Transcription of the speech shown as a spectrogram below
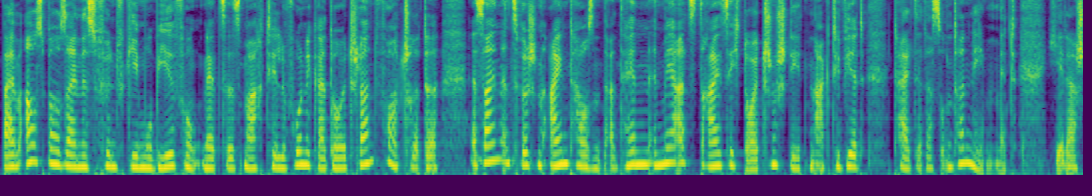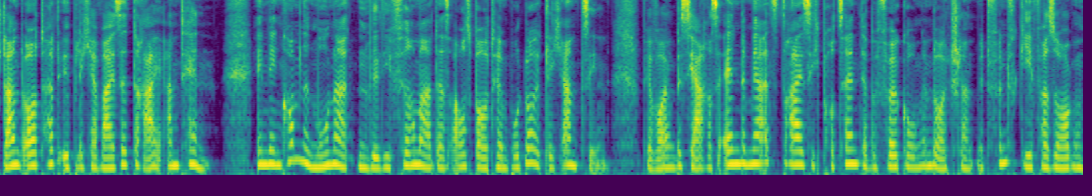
Beim Ausbau seines 5G-Mobilfunknetzes macht Telefonica Deutschland Fortschritte. Es seien inzwischen 1000 Antennen in mehr als 30 deutschen Städten aktiviert, teilte das Unternehmen mit. Jeder Standort hat üblicherweise drei Antennen. In den kommenden Monaten will die Firma das Ausbautempo deutlich anziehen. Wir wollen bis Jahresende mehr als 30 Prozent der Bevölkerung in Deutschland mit 5G versorgen,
